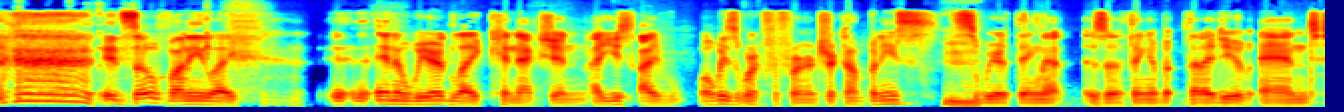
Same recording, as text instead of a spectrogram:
it's so funny, like in a weird like connection. I used I always work for furniture companies. Mm. It's a weird thing that is a thing about, that I do, and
